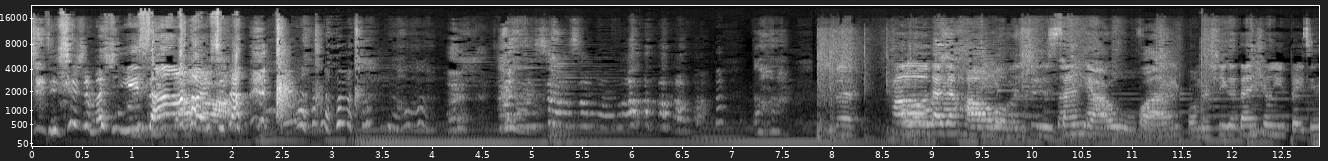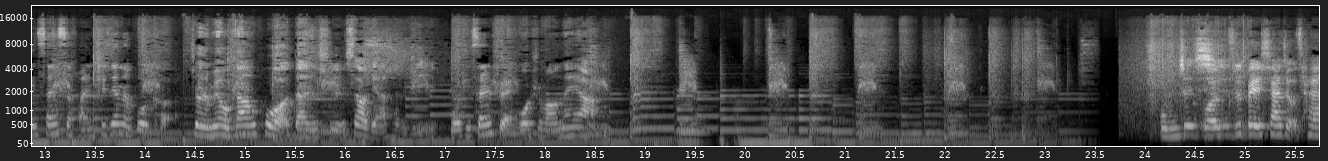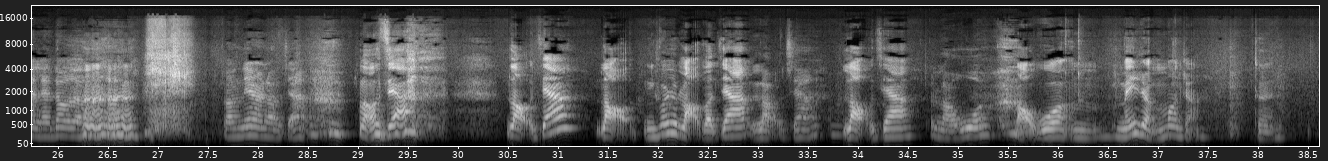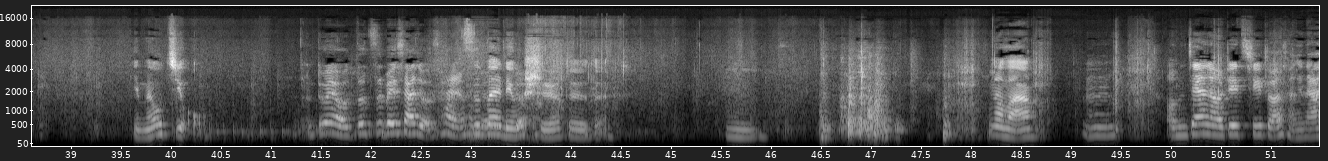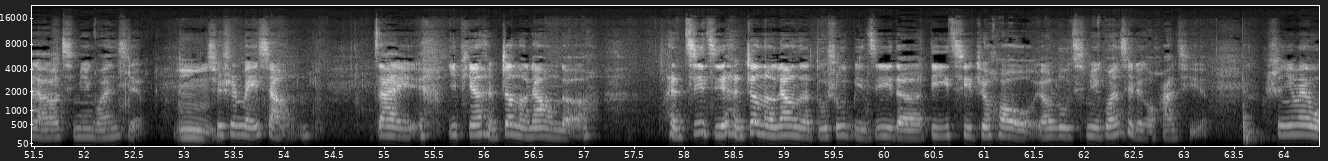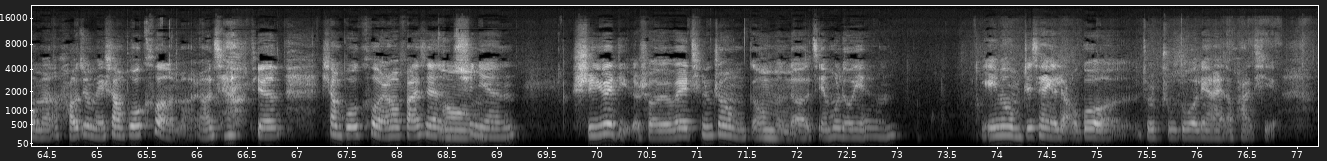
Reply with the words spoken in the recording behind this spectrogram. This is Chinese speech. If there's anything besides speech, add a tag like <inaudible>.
这里是什么一三二是的。笑死我了！对，Hello，大家好，我们是三点五环，我们是一个诞生于北京三四环之间的播客。这里没有干货，但是笑点很低。我是三水，我是王内亚。我们这期我自备下酒菜来到了 <laughs> 王内尔老家，老家，老家老，你说是姥姥家，老家。老家。老窝，老窝，嗯，没人吗这儿？对，也没有酒，对，我都自备下酒菜，然后自备零。食，对对对，嗯，那玩意儿，嗯，我们今天聊这期主要想跟大家聊聊亲密关系。嗯，其实没想在一篇很正能量的、很积极、很正能量的读书笔记的第一期之后，要录亲密关系这个话题，是因为我们好久没上播客了嘛。然后前两天上播客，然后发现哦去年十一月底的时候，有一位听众给我们的节目留言，因为我们之前也聊过就是诸多恋爱的话题。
